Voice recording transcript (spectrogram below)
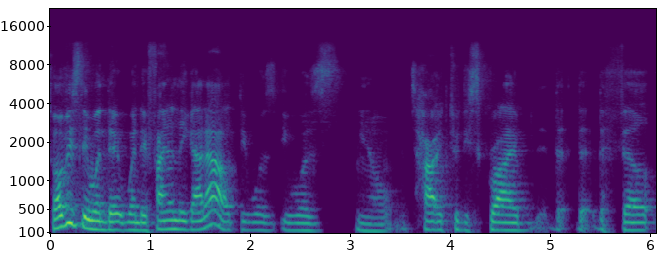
so obviously, when they when they finally got out, it was it was you know it's hard to describe the the, the feel,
